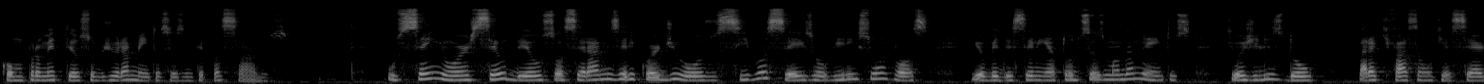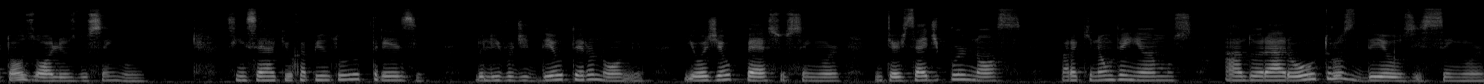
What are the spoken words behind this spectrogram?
como prometeu sob juramento a seus antepassados. O Senhor, seu Deus, só será misericordioso se vocês ouvirem sua voz e obedecerem a todos seus mandamentos que hoje lhes dou, para que façam o que é certo aos olhos do Senhor. Se encerra aqui o capítulo 13 do livro de Deuteronômio, e hoje eu peço, Senhor, intercede por nós, para que não venhamos a adorar outros deuses, Senhor,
